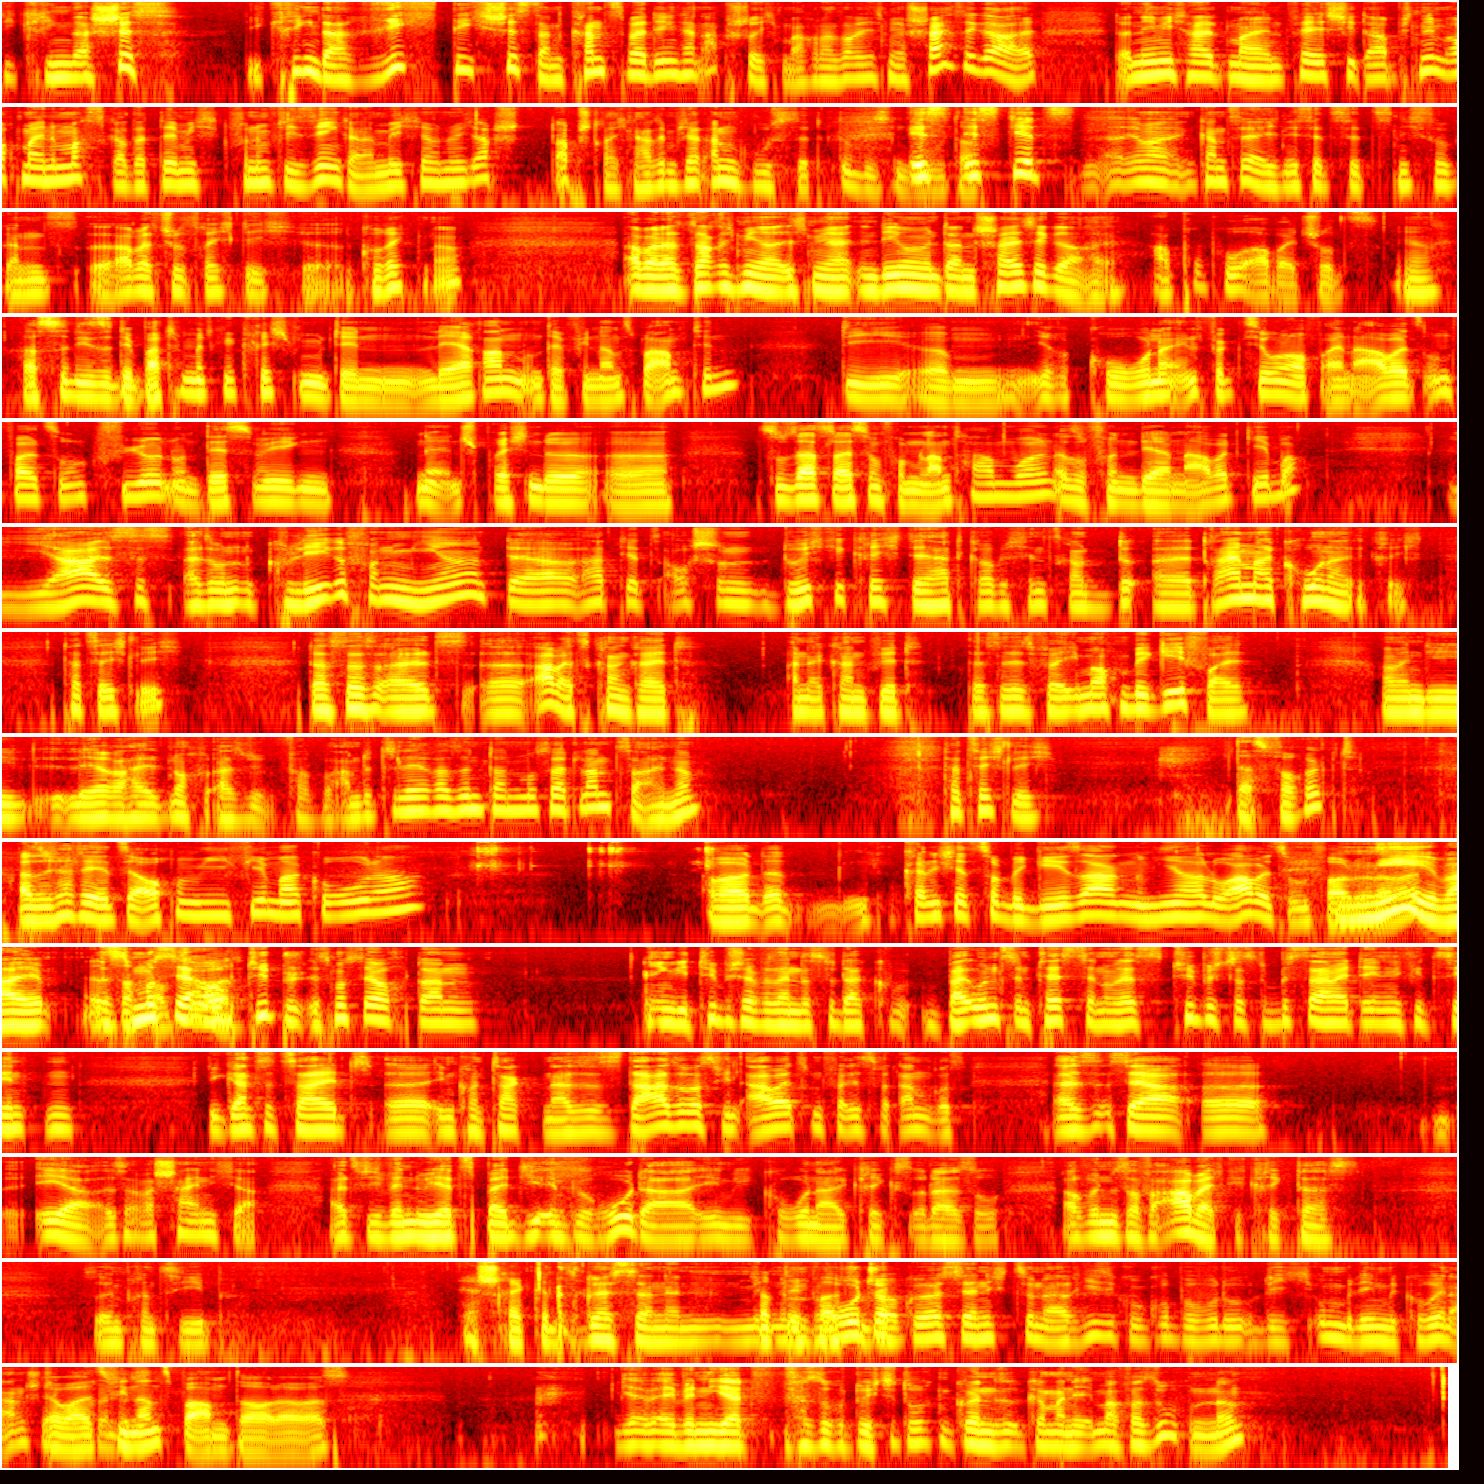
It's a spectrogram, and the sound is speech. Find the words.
die kriegen da Schiss. Die kriegen da richtig Schiss. Dann kannst du bei denen keinen Abstrich machen. Dann sage ich, ist mir scheißegal. Dann nehme ich halt mein Face Sheet ab. Ich nehme auch meine Maske ab, dass der mich vernünftig sehen kann. Dann will ich ihn nicht abst- abstreichen. Hat er mich halt angehustet. Du bist ein ist, Guter. ist jetzt, äh, immer ganz ehrlich, ist jetzt, jetzt nicht so ganz äh, arbeitsschutzrechtlich äh, korrekt, ne? Aber das sage ich mir, ist mir in dem Moment dann scheißegal. Apropos Arbeitsschutz. Ja. Hast du diese Debatte mitgekriegt mit den Lehrern und der Finanzbeamtin, die ähm, ihre Corona-Infektion auf einen Arbeitsunfall zurückführen und deswegen eine entsprechende äh, Zusatzleistung vom Land haben wollen, also von deren Arbeitgeber? Ja, es ist, also ein Kollege von mir, der hat jetzt auch schon durchgekriegt, der hat, glaube ich, insgesamt äh, dreimal Corona gekriegt, tatsächlich, dass das als äh, Arbeitskrankheit anerkannt wird. Das ist jetzt für ihn auch ein BG-Fall. Aber wenn die Lehrer halt noch, also verbeamtete Lehrer sind, dann muss halt Land zahlen, ne? Tatsächlich. Das ist verrückt. Also ich hatte jetzt ja auch irgendwie viermal Corona. Aber da kann ich jetzt zur BG sagen, hier, hallo, Arbeitsunfall. oder Nee, weil Das doch muss ja auch absurd. typisch, es muss ja auch dann irgendwie typisch dafür sein, dass du da bei uns im Testzentrum, das ist typisch, dass du bist da mit den Infizierten die ganze Zeit äh, in Kontakt. Also es ist da sowas wie ein Arbeitsunfall, ist was anderes. Also es ist ja äh, eher, ist ja wahrscheinlicher, als wie wenn du jetzt bei dir im Büro da irgendwie Corona kriegst oder so. Auch wenn du es auf Arbeit gekriegt hast. So im Prinzip. Erschreckend. Du gehörst ja mit hab den einem Bürojob Job. gehörst ja nicht zu einer Risikogruppe, wo du dich unbedingt mit Corona anstecken Ja, aber als könntest. Finanzbeamter oder was? Ja, ey, wenn die halt versuchen durchzudrücken können, kann man ja immer versuchen, ne?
